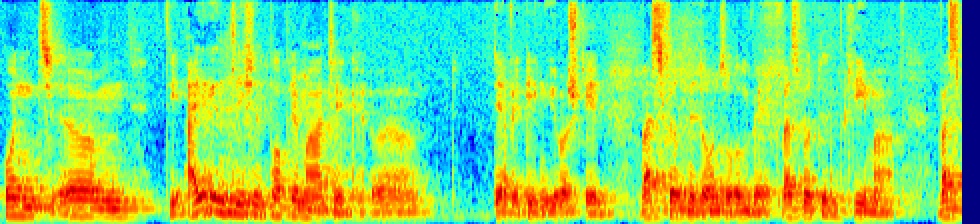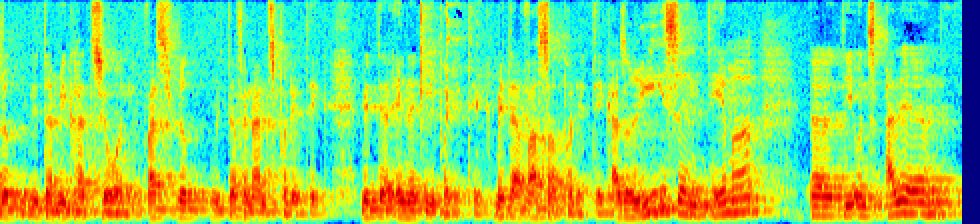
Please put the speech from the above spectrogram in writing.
und ähm, die eigentliche Problematik, äh, der wir gegenüberstehen, was wird mit unserer Umwelt, was wird mit dem Klima, was wird mit der Migration, was wird mit der Finanzpolitik, mit der Energiepolitik, mit der Wasserpolitik. Also Riesenthema, äh, die uns alle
